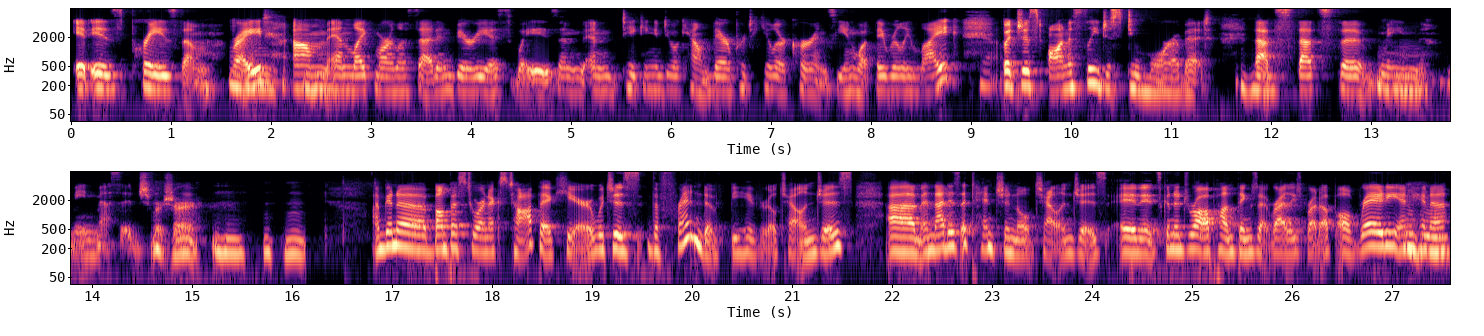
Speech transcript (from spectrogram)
it is praise them, mm-hmm. right? Mm-hmm. Um, and like Marla said, in various ways, and and taking into account their particular currency and what they really like. Yeah. But just honestly, just do more of it. Mm-hmm. That's that's the main mm-hmm. main message for sure. Mm-hmm. I'm going to bump us to our next topic here, which is the friend of behavioral challenges, um, and that is attentional challenges. And it's going to draw upon things that Riley's brought up already and Hannah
